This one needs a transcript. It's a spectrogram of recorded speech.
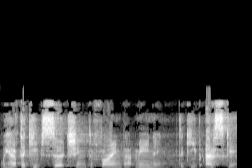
We have to keep searching to find that meaning, to keep asking.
